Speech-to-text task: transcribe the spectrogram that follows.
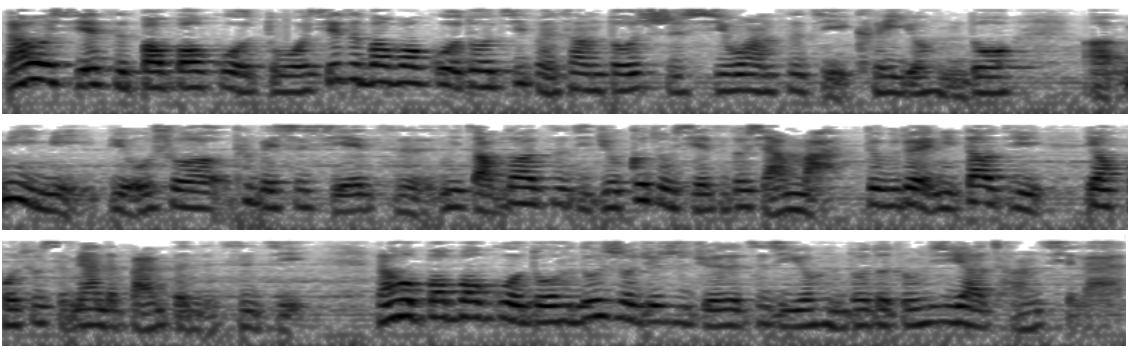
然后鞋子、包包过多，鞋子、包包过多，基本上都是希望自己可以有很多呃秘密，比如说特别是鞋子，你找不到自己，就各种鞋子都想买，对不对？你到底要活出什么样的版本的自己？然后包包过多，很多时候就是觉得自己有很多的东西要藏起来，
